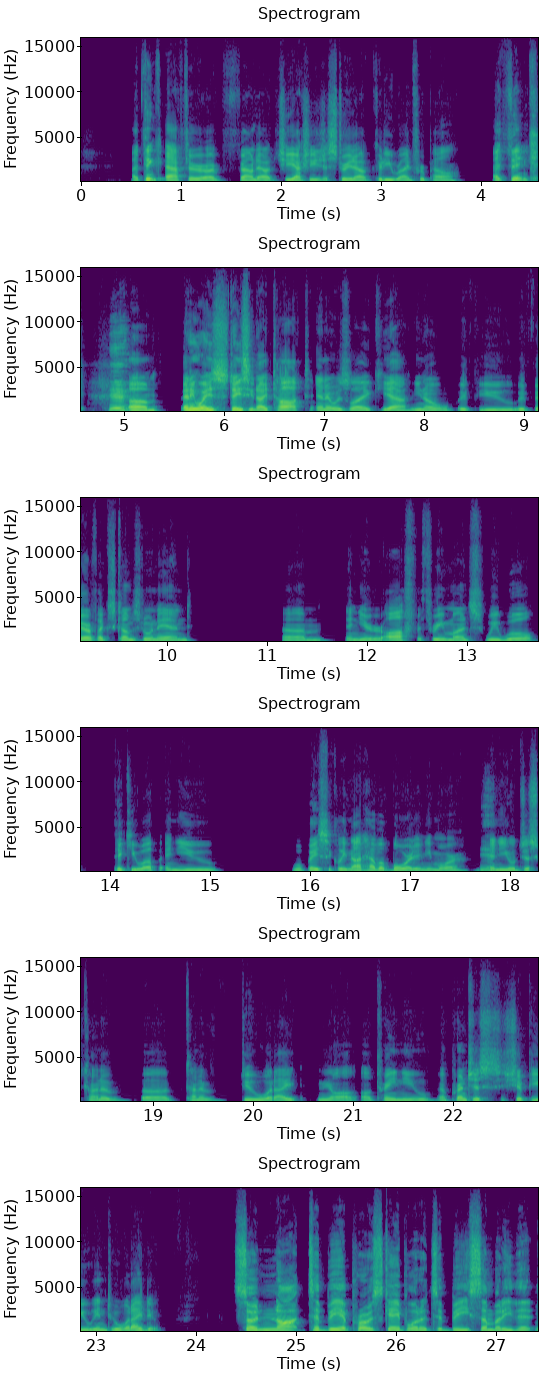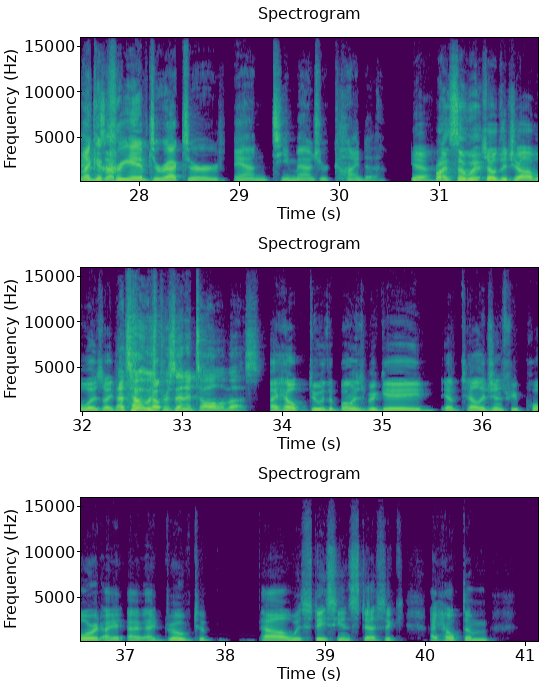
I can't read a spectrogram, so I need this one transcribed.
I think after I found out, she actually just straight out, could he ride for Powell? I think. Yeah. Um, anyways, Stacy and I talked, and it was like, yeah, you know, if you if Veriflex comes to an end, um, and you're off for three months, we will pick you up, and you will basically not have a board anymore, Yeah. and you'll just kind of uh, kind of do what I, you know, I'll, I'll train you, apprenticeship you into what I do. So not to be a pro skateboarder, to be somebody that Like a ends up- creative director and team manager, kinda. Yeah. right. So So the job was I. That's how it was help- presented to all of us. I helped do the Bones Brigade intelligence report. I I, I drove to Powell with Stacy and Stecyk. I helped them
